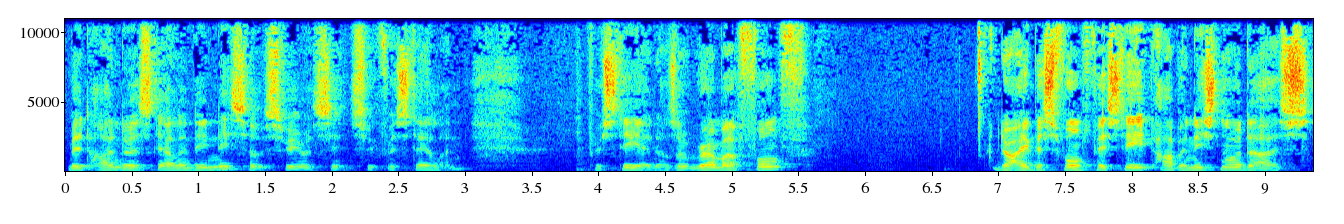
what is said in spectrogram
mit anderen Stellen, die nicht so schwer sind zu verstehen. verstehen. Also Römer 5, 3 bis 5 versteht aber nicht nur das,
